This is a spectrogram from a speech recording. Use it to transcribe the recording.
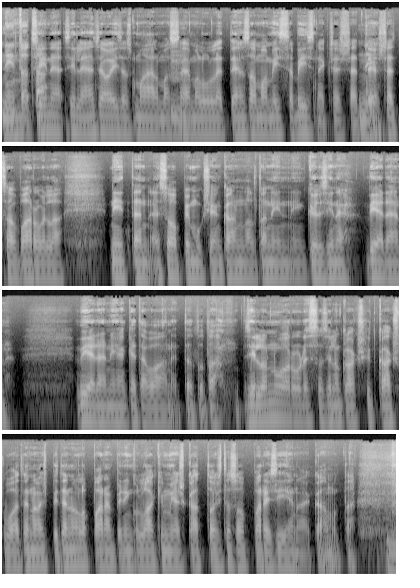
Niin tota- Siinä, sillähän se on isossa maailmassa mm. ja mä luulen, että ihan sama missä bisneksessä, että Niin. jos et saa varuilla niiden sopimuksien kannalta, niin, niin kyllä siinä viedään, viedään ihan ketä vaan. Että tota, silloin nuoruudessa, silloin 22-vuotiaana olisi pitänyt olla parempi niin kuin lakimies katsoa sitä soppari siihen aikaan, mutta mm.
